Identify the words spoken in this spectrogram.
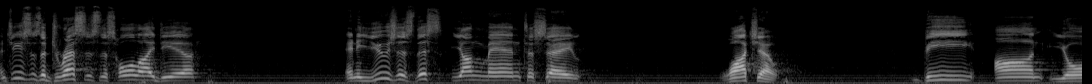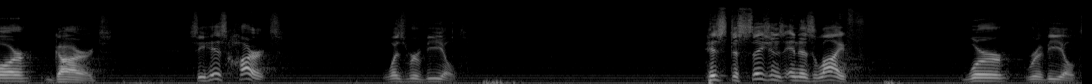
And Jesus addresses this whole idea and he uses this young man to say, Watch out. Be on your guard. See, his heart was revealed. His decisions in his life were revealed.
